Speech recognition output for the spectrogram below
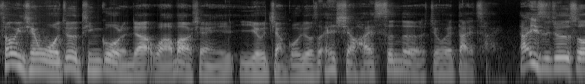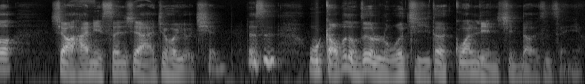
从以前我就听过人家我阿嬷好像也也有讲过，就是说，哎、小孩生了就会带财，他意思就是说，小孩你生下来就会有钱，但是我搞不懂这个逻辑的关联性到底是怎样。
